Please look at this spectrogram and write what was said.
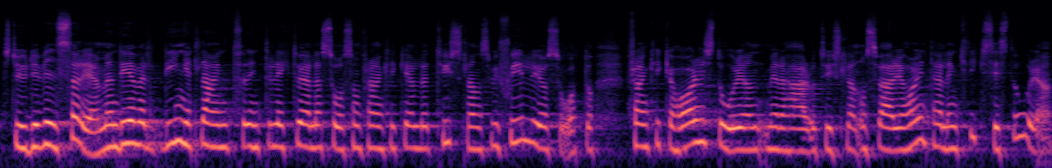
studie visar det. Men det är väl det är inget land för intellektuella så som Frankrike eller Tyskland, så vi skiljer oss åt. Och Frankrike har historien med det här och Tyskland och Sverige har inte heller en krigshistoria.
